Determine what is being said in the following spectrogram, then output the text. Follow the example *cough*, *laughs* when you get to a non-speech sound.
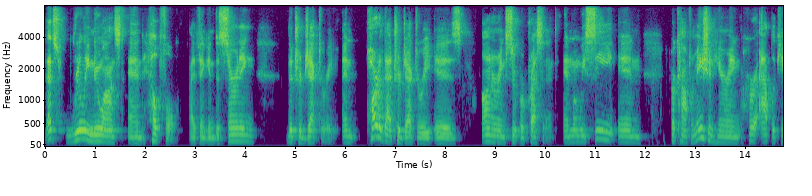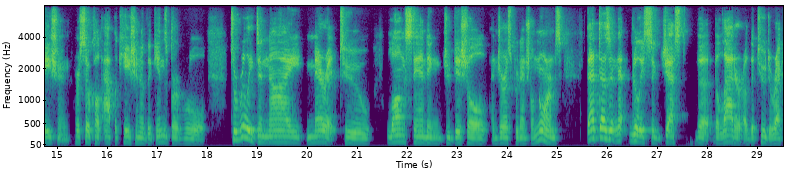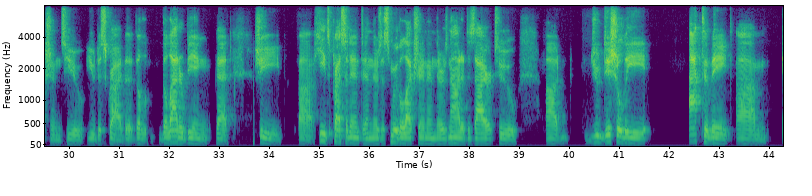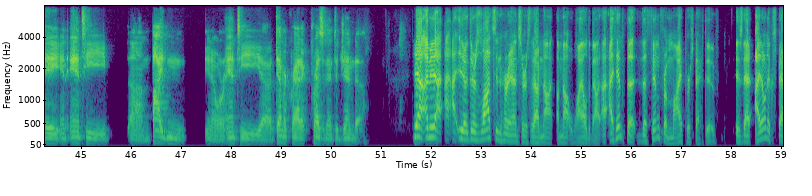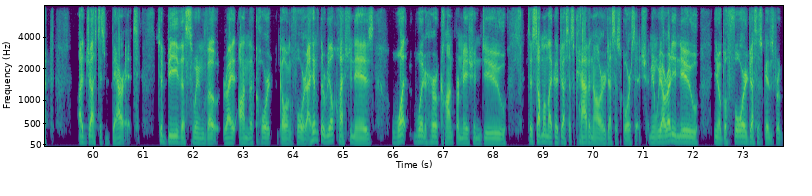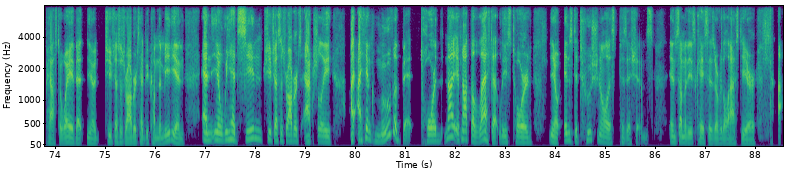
That's really nuanced and helpful, I think, in discerning the trajectory. And part of that trajectory is honoring super precedent. And when we see in her confirmation hearing, her application, her so called application of the Ginsburg rule to really deny merit to long-standing judicial and jurisprudential norms, that doesn't really suggest the the latter of the two directions you you described. The the, the latter being that she uh, heeds precedent and there's a smooth election and there's not a desire to uh, judicially activate um, a an anti um, Biden, you know, or anti uh, Democratic president agenda. Yeah, I mean, I, I, you know, there's lots in her answers that I'm not I'm not wild about. I, I think the the thing from my perspective is that I don't expect a Justice Barrett to be the swing vote, right, on the court going forward. I think the real question is what would her confirmation do to someone like a Justice Kavanaugh or Justice Gorsuch? I mean, we already knew, you know, before Justice Ginsburg passed away that, you know, Chief Justice Roberts had become the median. And, you know, we had seen Chief Justice Roberts actually, I, I think, move a bit toward, not if not the left, at least toward, you know, institutionalist positions in some of these cases over the last year.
